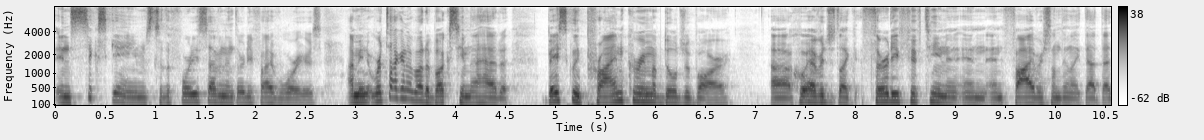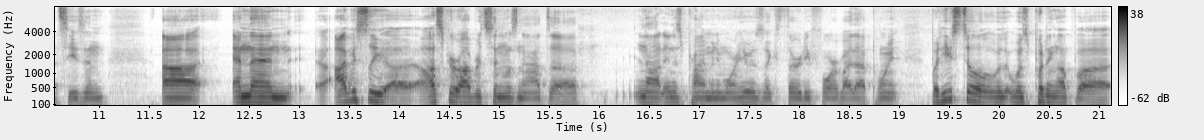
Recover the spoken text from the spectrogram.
in six games to the 47 and 35 Warriors. I mean, we're talking about a Bucks team that had basically prime Kareem Abdul-Jabbar, uh, who averaged like 30, 15, and, and 5 or something like that that season. Uh, and then obviously uh, Oscar Robertson was not uh, not in his prime anymore. He was like 34 by that point, but he still was, putting up uh,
